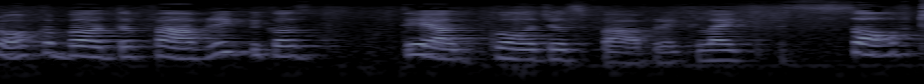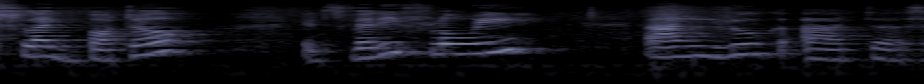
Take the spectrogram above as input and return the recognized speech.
talk about the fabric because they are gorgeous fabric. Like soft like butter. It's very flowy. And look at this.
